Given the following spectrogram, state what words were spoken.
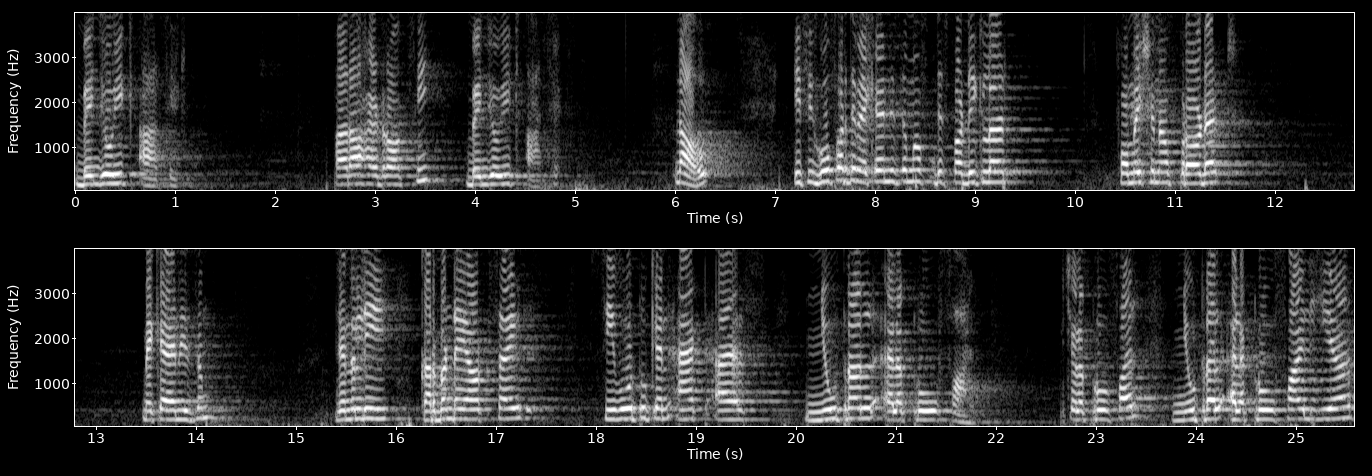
Benzoic acid. Parahydroxy benzoic acid. Now if you go for the mechanism of this particular formation of product mechanism generally carbon dioxide CO2 can act as neutral electrophile. Which electrophile? Neutral electrophile here.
